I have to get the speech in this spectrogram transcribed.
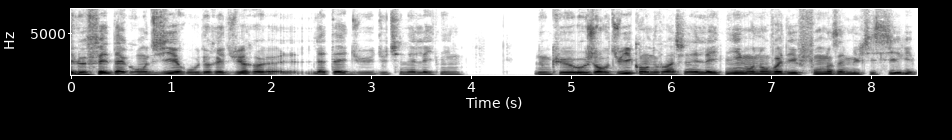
le fait d'agrandir ou de réduire euh, la taille du, du channel Lightning. Donc euh, aujourd'hui, quand on ouvre un channel Lightning, on envoie des fonds dans un multisig.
